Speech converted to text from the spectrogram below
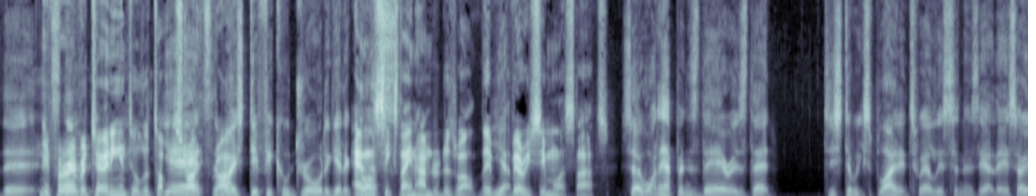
the You're it's the- forever turning until the top yeah, of the straight, it's the right? most difficult draw to get across. and the 1600 as well. They're Yep. very similar starts. So what happens there is that just to explain it to our listeners out there. So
